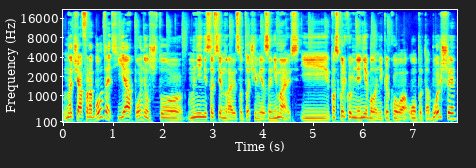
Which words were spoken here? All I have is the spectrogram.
начав работать, я понял, понял, что мне не совсем нравится то, чем я занимаюсь. И поскольку у меня не было никакого опыта больше,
